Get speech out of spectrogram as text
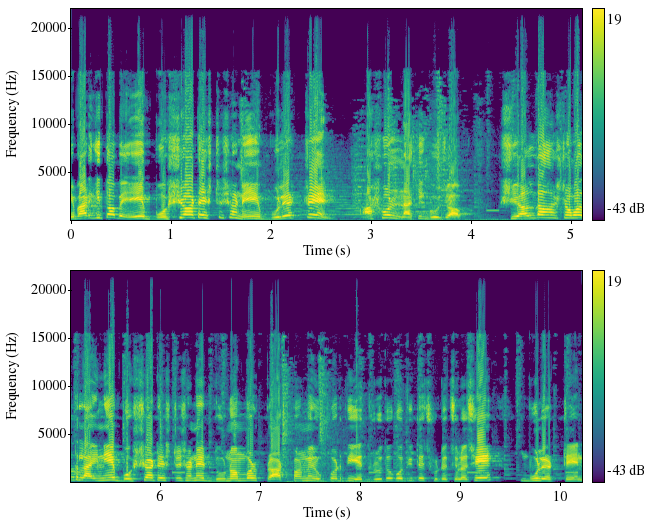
এবার কি তবে বসিরহাট স্টেশনে বুলেট ট্রেন আসল নাকি গুজব? শিয়ালদা হাসনাবাদ লাইনে বসিরহাট স্টেশনের দু নম্বর প্ল্যাটফর্মের উপর দিয়ে দ্রুত গতিতে ছুটে চলেছে বুলেট ট্রেন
